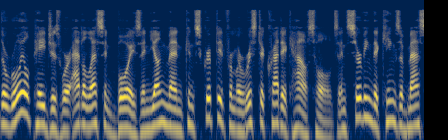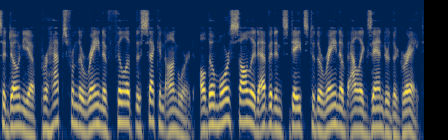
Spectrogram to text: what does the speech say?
The royal pages were adolescent boys and young men conscripted from aristocratic households and serving the kings of Macedonia perhaps from the reign of Philip II onward, although more solid evidence dates to the reign of Alexander the Great.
